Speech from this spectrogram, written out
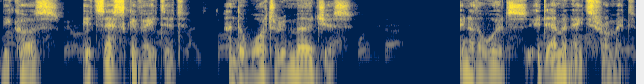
because it's excavated and the water emerges. In other words, it emanates from it.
